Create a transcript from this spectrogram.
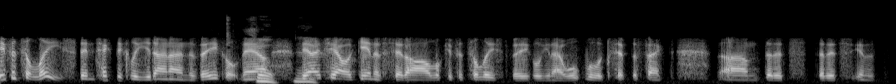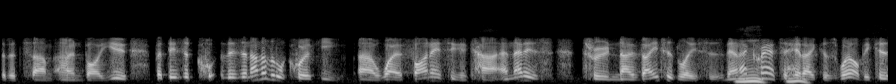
if it's a lease, then technically you don't own the vehicle. Now, Sure, the. ATO again have said, oh, look, if it's a leased vehicle, you know, we'll, we'll accept the fact um, that it's that it's you know, that it's um, owned by you. But there's a there's another little quirky uh, way of financing a car, and that is through novated leases. Now that Mm, creates a mm. headache as well because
